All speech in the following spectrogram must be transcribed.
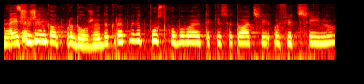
на А якщо жінка от продовжує декретну відпустку, бувають такі ситуації офіційно.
